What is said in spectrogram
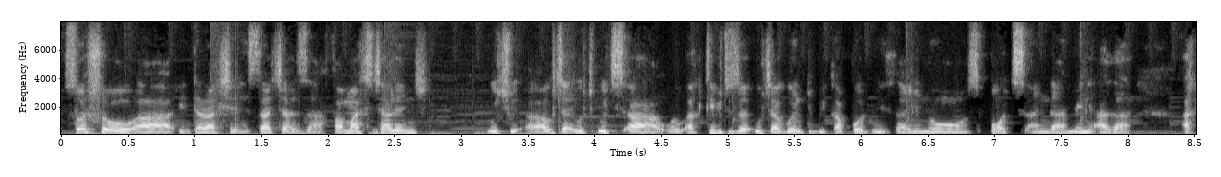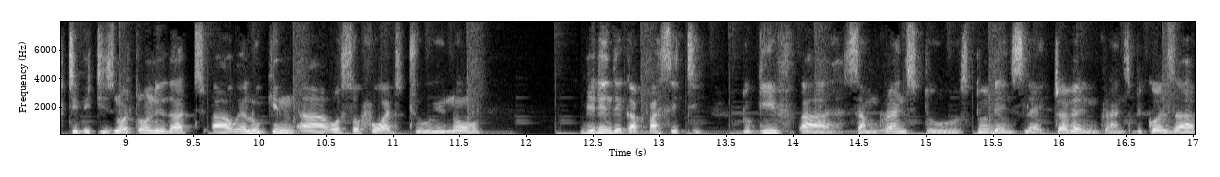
social uh, interactions such as uh, farmers challenge. Which, uh, which, which, which uh, activities which are going to be coupled with you know sports and many other activities. Not only that, uh, we're looking uh, also forward to, you know, building the capacity to give uh, some grants to students, like traveling grants, because uh,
